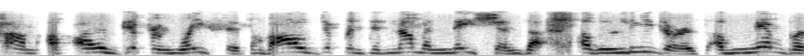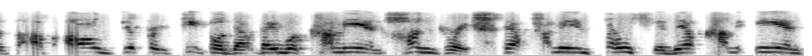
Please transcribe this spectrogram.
come of all different races, of all different denominations, of leaders, of members, of all all different people that they will come in hungry. They'll come in thirsty. They'll come in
